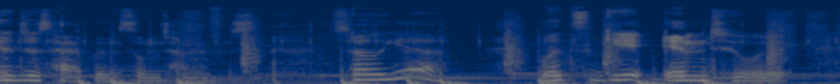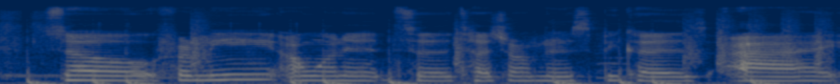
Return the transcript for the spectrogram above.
it just happens sometimes. So, yeah, let's get into it. So, for me, I wanted to touch on this because I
